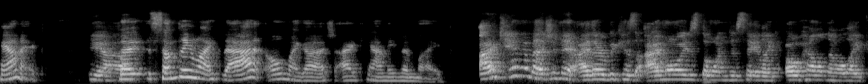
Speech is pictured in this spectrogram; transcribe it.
panic. yeah But something like that, oh my gosh, I can't even like I can't imagine it either because I'm always the one to say like, oh hell no, like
